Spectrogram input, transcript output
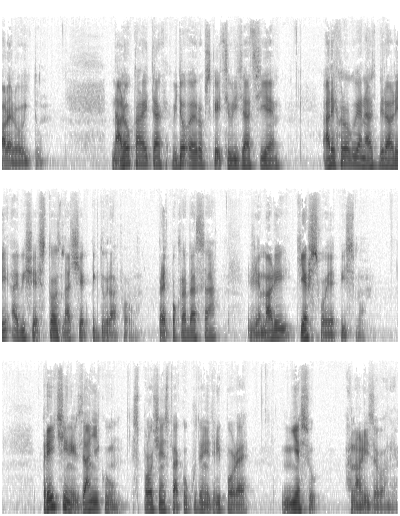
paleoitu. Na lokalitách videoeurópskej civilizácie archeológovia nazbierali aj vyše 100 značiek piktografov. Predpokladá sa, že mali tiež svoje písmo. Príčiny zaniku spoločenstva Kukuteny Tripole nie sú analyzované.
